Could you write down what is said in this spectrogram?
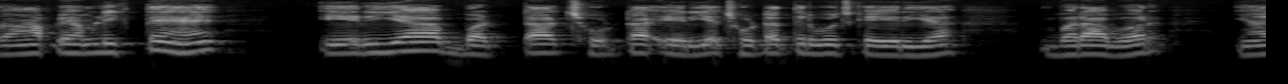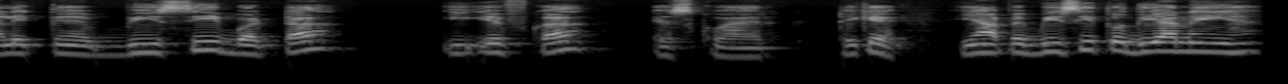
तो यहाँ पे हम लिखते हैं, एरिया बट्टा छोटा एरिया, छोटा त्रिभुज का एरिया बराबर, यहाँ लिखते हैं बी सी बट्टा ई एफ़ का स्क्वायर ठीक है? यहाँ पे बी सी तो दिया नहीं है,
